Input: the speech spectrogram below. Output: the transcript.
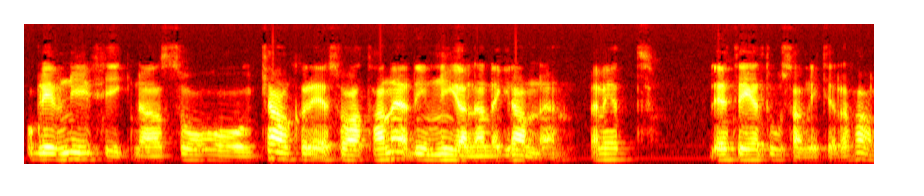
och blev nyfikna så kanske det är så att han är din nyanlända granne. Vem vet? Det är inte helt osannolikt i alla fall.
